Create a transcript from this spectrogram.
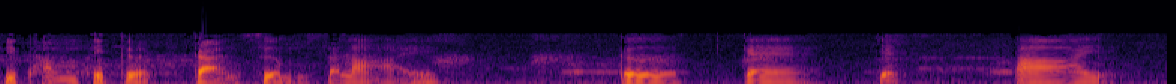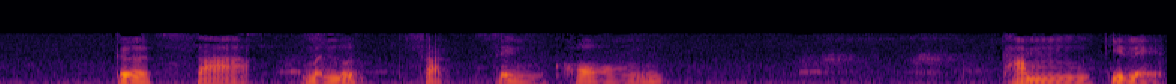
ที่ทำให้เกิดการเสื่อมสลาย เกิด แก่ เจ็บ ตาย เกิดซากมนุษย์สัตว์สิ่งของทำกิเลส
